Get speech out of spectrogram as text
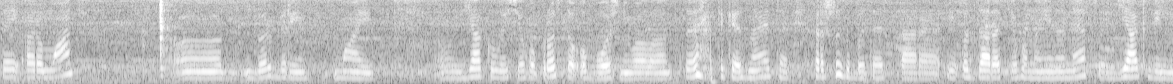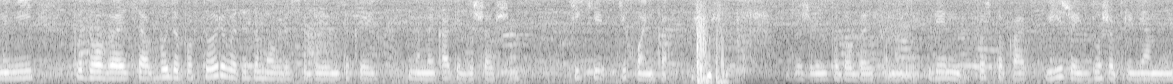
цей аромат е, Burberry My. Я колись його просто обожнювала. Це таке, знаєте, хорошо забите старе. І от зараз його мені нанесли. Як він мені подобається. Буду повторювати, замовлю собі такий на мейкапі дешевше. Тільки тихонько. Дуже він подобається мені. Він просто кайф свіжий, дуже приємний.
